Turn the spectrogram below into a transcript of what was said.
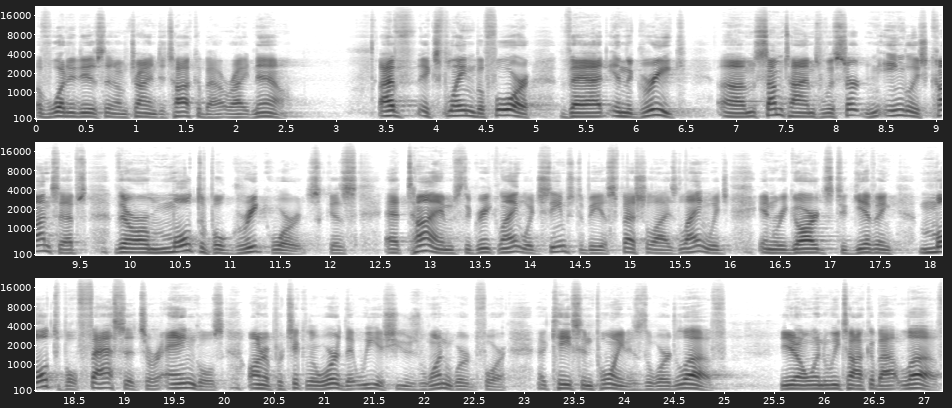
of what it is that I'm trying to talk about right now. I've explained before that in the Greek, um, sometimes with certain English concepts, there are multiple Greek words because at times the Greek language seems to be a specialized language in regards to giving multiple facets or angles on a particular word that we just use one word for. A case in point is the word love. You know, when we talk about love,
